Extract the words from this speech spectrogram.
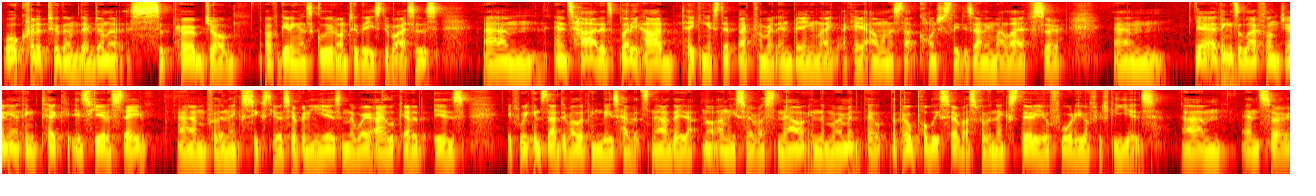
all credit to them, they've done a superb job of getting us glued onto these devices. Um, and it's hard. It's bloody hard taking a step back from it and being like, okay, I want to start consciously designing my life. So, um, yeah, I think it's a lifelong journey. I think tech is here to stay um, for the next 60 or 70 years. And the way I look at it is if we can start developing these habits now, they not only serve us now in the moment, they'll, but they'll probably serve us for the next 30 or 40 or 50 years. Um, and so,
